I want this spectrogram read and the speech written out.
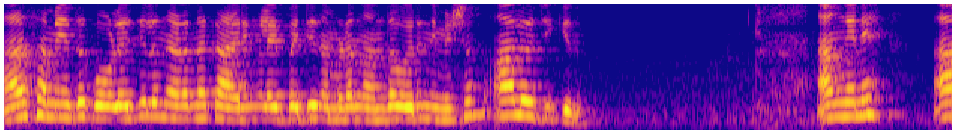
ആ സമയത്ത് കോളേജിൽ നടന്ന കാര്യങ്ങളെപ്പറ്റി നമ്മുടെ നന്ദ ഒരു നിമിഷം ആലോചിക്കുന്നു. അങ്ങനെ ആ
